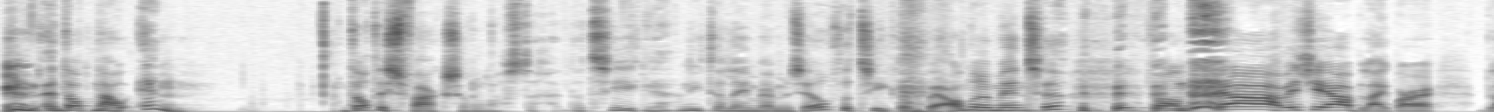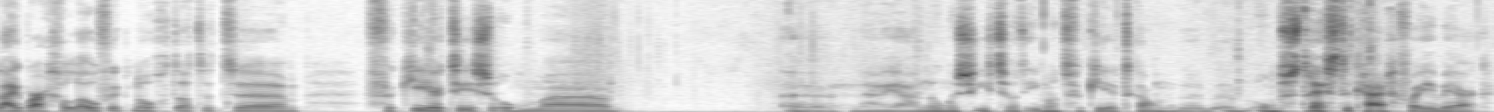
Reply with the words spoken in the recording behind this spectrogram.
en dat nou en, dat is vaak zo'n lastige. Dat zie ik niet alleen bij mezelf, dat zie ik ook bij andere mensen. Van ja, weet je, ja, blijkbaar, blijkbaar geloof ik nog dat het uh, verkeerd is om. Uh, uh, nou ja, noem eens iets wat iemand verkeerd kan. om stress te krijgen van je werk.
